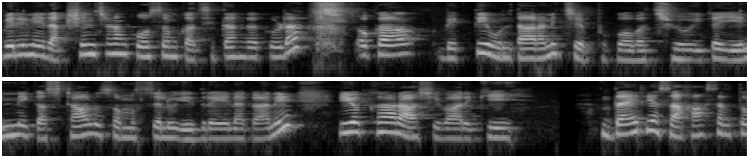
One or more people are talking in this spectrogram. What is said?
వీరిని రక్షించడం కోసం ఖచ్చితంగా కూడా ఒక వ్యక్తి ఉంటారని చెప్పుకోవచ్చు. ఇక ఎన్ని కష్టాలు సమస్యలు ఎదురైనా కానీ ఈ యొక్క రాశి వారికి ధైర్య సాహసాలతో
